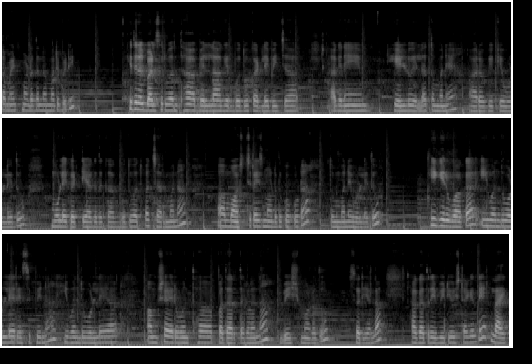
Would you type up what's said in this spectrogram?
ಕಮೆಂಟ್ ಮಾಡೋದನ್ನು ಮರಿಬೇಡಿ. ಇದರಲ್ಲಿ ಬಳಸಿರುವಂತಹ ಬೆಲ್ಲ ಆಗಿರ್ಬೋದು ಕಡಲೆ ಬೀಜ ಹಾಗೆಯೇ ಎಳ್ಳು ಎಲ್ಲ ತುಂಬಾ ಆರೋಗ್ಯಕ್ಕೆ ಒಳ್ಳೆಯದು ಮೂಳೆ ಗಟ್ಟಿ ಆಗೋದಕ್ಕಾಗ್ಬೋದು ಅಥವಾ ಚರ್ಮನ ಮಾಯಶ್ಚರೈಸ್ ಮಾಡೋದಕ್ಕೂ ಕೂಡ ತುಂಬಾ ಒಳ್ಳೆಯದು ಹೀಗಿರುವಾಗ ಈ ಒಂದು ಒಳ್ಳೆಯ ರೆಸಿಪಿನ, ಈ ಒಂದು ಒಳ್ಳೆಯ ಅಂಶ ಇರುವಂತಹ ಪದಾರ್ಥಗಳನ್ನು ವೇಸ್ಟ್ ಮಾಡೋದು ಸರಿಯಲ್ಲ. ಹಾಗಾದರೆ ಈ ವಿಡಿಯೋ ಇಷ್ಟ ಆಗಿದ್ರೆ ಲೈಕ್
